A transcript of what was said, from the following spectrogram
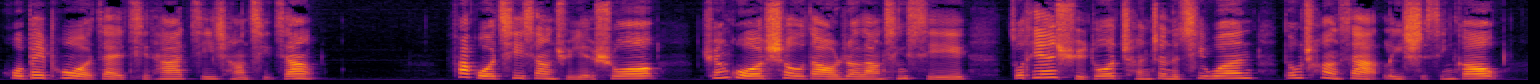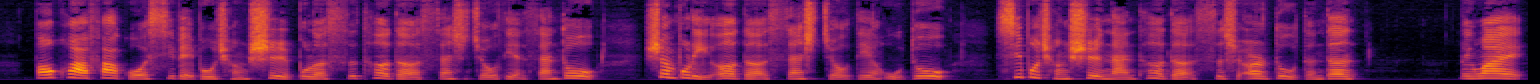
或被迫在其他机场起降。法国气象局也说，全国受到热浪侵袭，昨天许多城镇的气温都创下历史新高，包括法国西北部城市布勒斯特的三十九点三度，圣布里厄的三十九点五度，西部城市南特的四十二度等等。另外，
